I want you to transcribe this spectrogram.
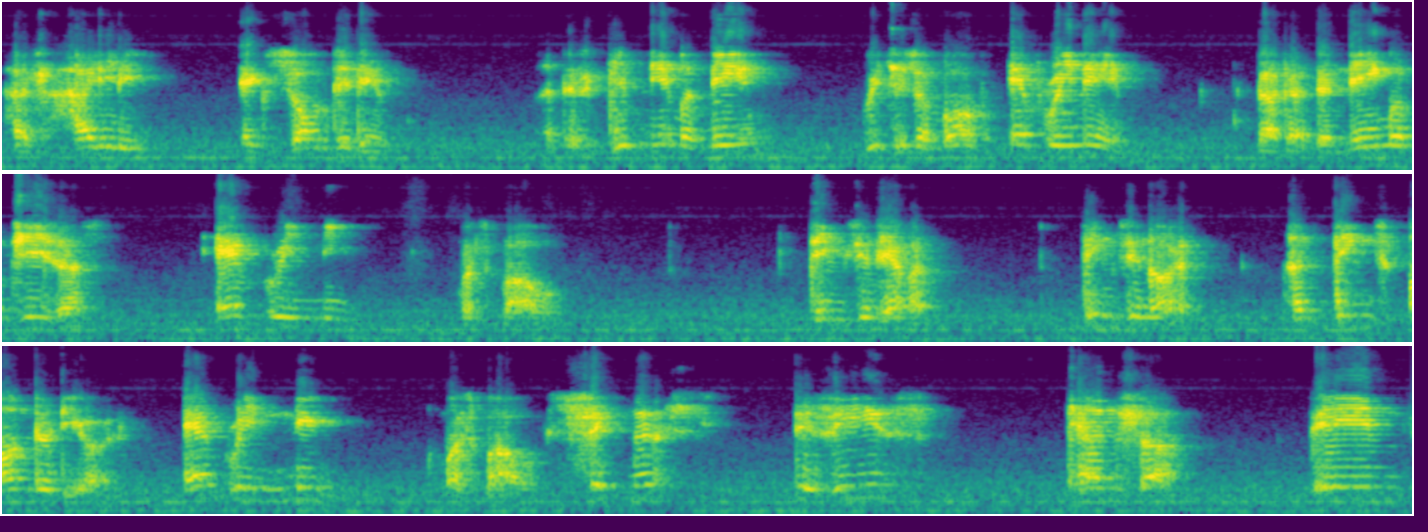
has highly exalted him and has given him a name which is above every name, that at the name of Jesus, every knee must bow. Things in heaven, things in earth, and things under the earth. Every knee must bow. Sickness, disease, cancer, pains,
